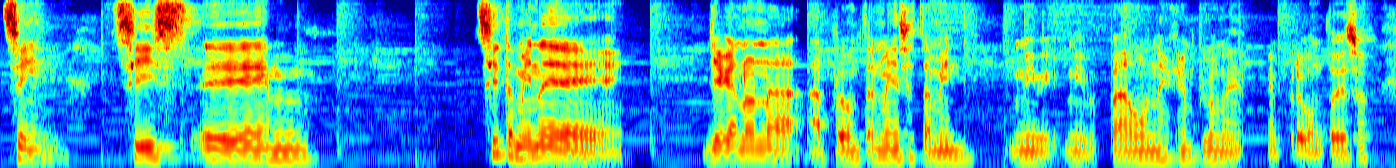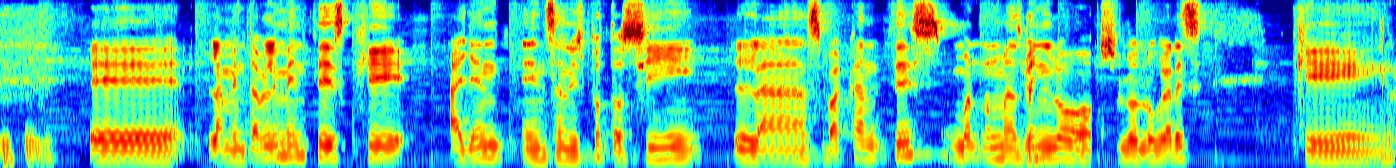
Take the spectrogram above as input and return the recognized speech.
Sí, sí, eh, sí, también eh, llegaron a, a, preguntarme eso también. Mi, mi papá, un ejemplo, me, me preguntó eso. Uh -huh. eh, lamentablemente es que allá en, en, San Luis Potosí las vacantes, bueno, más bien los, los lugares que,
